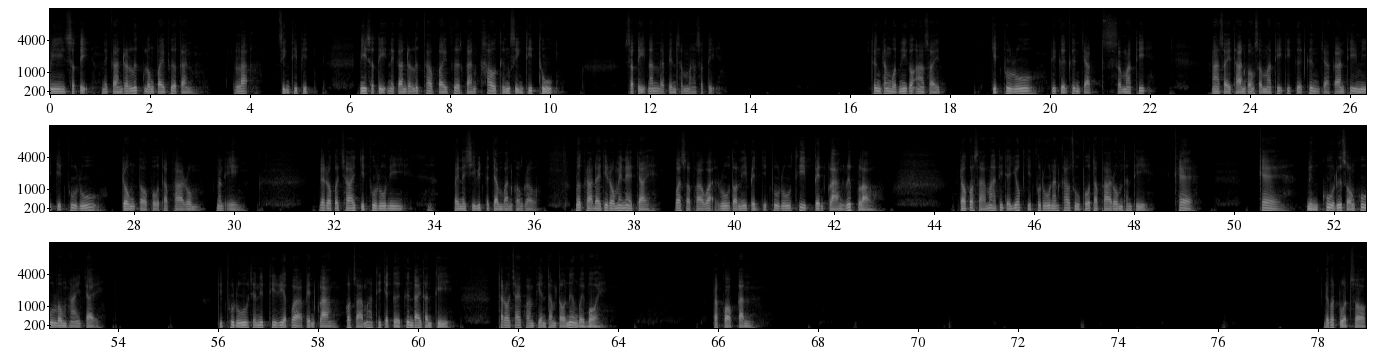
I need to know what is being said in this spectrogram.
มีสติในการระลึกลงไปเพื่อการละสิ่งที่ผิด มีสติในการระลึกเข้าไปเพื่อการเข้าถึงสิ่งที่ถูก สตินั้นแหละเป็นสัมมาสติ ซึ่งทั้งหมดนี้ก็อาศัยจิตผู้รู้ที่เกิดขึ้นจากสมาธิ อาศัยฐานของสมาธิที่เกิดขึ้นจากการที่มีจิตผู้รู้ ตรงต่อโพธพารม นั่นเอง และเราก็ใช้จิตผู้รู้นี้ ไปในชีวิตประจำวันของเรา เมื่อคราใดที่เราไม่แน่ใจว่าสภาวะรู้ตอนนี้เป็นจิตผู้รู้ที่เป็นกลางหรือเปล่า เราก็สามารถที่จะยกจิตผู้รู้นั้นเข้าสู่โพธพารมทันที แค่ แค่หนึ่งคู่หรือสองคู่ลมหายใจ จิตผู้รู้ชนิดที่เรียกว่าเป็นกลางก็สามารถที่จะเกิดขึ้นได้ทันที ถ้าเราใช้ความเพียรทำต่อเนื่องบ่อยๆ ประกอบกัน แล้วก็ตรวจสอบ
